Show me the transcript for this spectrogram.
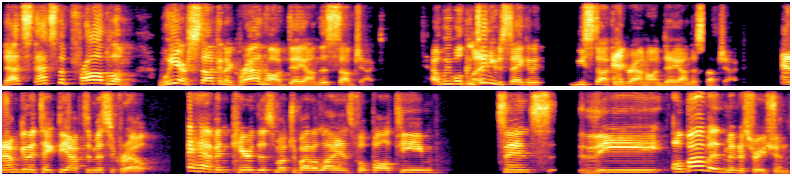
That's that's the problem. We are stuck in a Groundhog Day on this subject, and we will Let- continue to stay be stuck in a Groundhog Day on this subject. and I'm going to take the optimistic route. I haven't cared this much about a Lions football team since the Obama administration.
